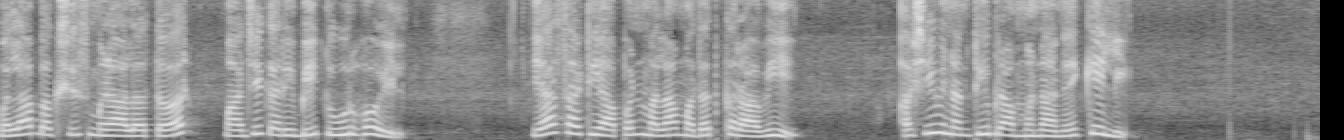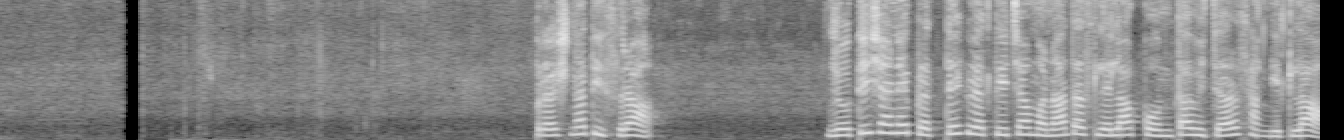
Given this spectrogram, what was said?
मला बक्षीस मिळालं तर माझी गरिबी दूर होईल. यासाठी आपण मला मदत करावी अशी विनंती ब्राह्मणाने केली. प्रश्न तिसरा. ज्योतिषाने प्रत्येक व्यक्तीच्या मनात असलेला कोणता विचार सांगितला?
